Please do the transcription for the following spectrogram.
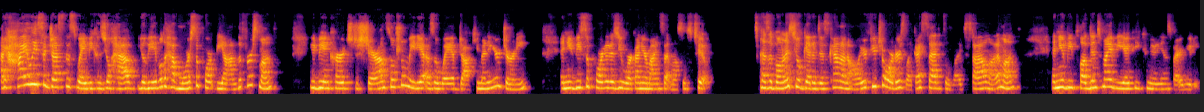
I highly suggest this way because you'll have you'll be able to have more support beyond the first month. You'd be encouraged to share on social media as a way of documenting your journey, and you'd be supported as you work on your mindset muscles too. As a bonus, you'll get a discount on all your future orders. Like I said, it's a lifestyle, not a month. And you'd be plugged into my VIP community, Inspire Beauty.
